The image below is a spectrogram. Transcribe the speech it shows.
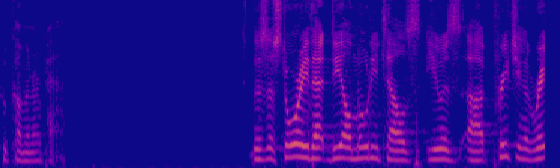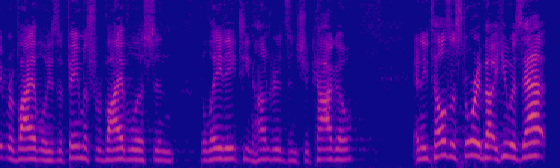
who come in our path. There's a story that D.L. Moody tells. He was uh, preaching a great revival. He's a famous revivalist in the late 1800s in Chicago. And he tells a story about he was, at,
